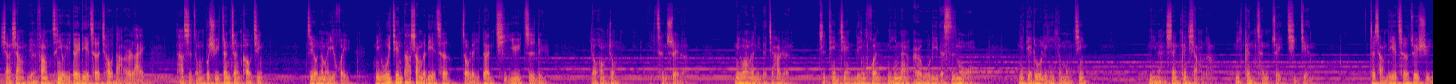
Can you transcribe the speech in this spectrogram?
想象远方正有一队列车敲打而来，它始终不需真正靠近，只有那么一回，你无意间搭上了列车，走了一段奇遇之旅。摇晃中，你沉睡了，你忘了你的家人，只听见灵魂呢喃而无力的撕磨。你跌入另一个梦境，呢喃声更响了。你更沉醉其间，这场列车追寻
